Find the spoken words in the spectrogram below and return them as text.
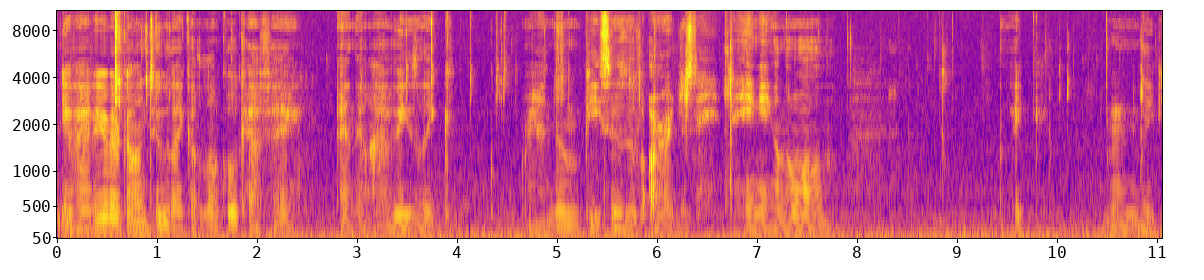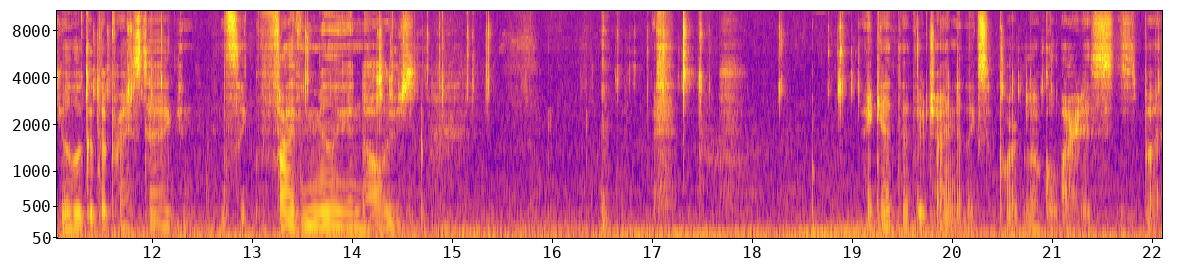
You have you ever gone to like a local cafe, and they'll have these like random pieces of art just hanging on the wall? Like and like you look at the price tag and it's like five million dollars. I get that they're trying to like support local artists, but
